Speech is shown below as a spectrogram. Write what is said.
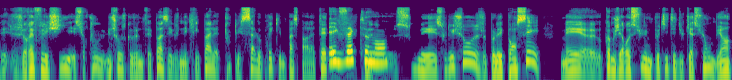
Et je réfléchis et surtout une chose que je ne fais pas, c'est que je n'écris pas toutes les saloperies qui me passent par la tête. Exactement. sous, les, sous les choses, je peux les penser, mais comme j'ai reçu une petite éducation, bien,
